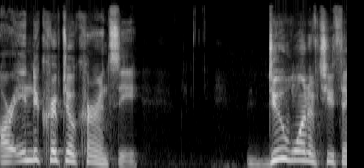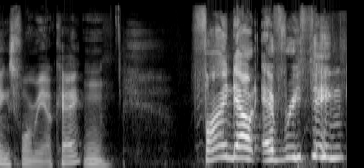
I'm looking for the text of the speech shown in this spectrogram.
are into cryptocurrency, do one of two things for me, okay? Hmm. Find out everything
